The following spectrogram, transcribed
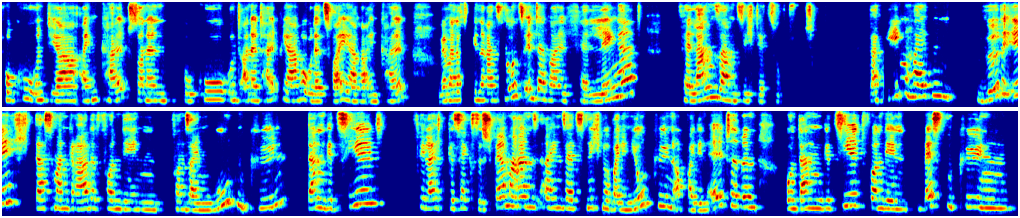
pro Kuh und Jahr ein Kalb, sondern pro Kuh und anderthalb Jahre oder zwei Jahre ein Kalb. Wenn man das Generationsintervall verlängert, verlangsamt sich der Zuchtfortschritt. Dagegenhalten würde ich, dass man gerade von den, von seinen guten Kühen dann gezielt vielleicht gesextes Sperma einsetzt, nicht nur bei den Jungkühen, auch bei den älteren und dann gezielt von den besten Kühen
